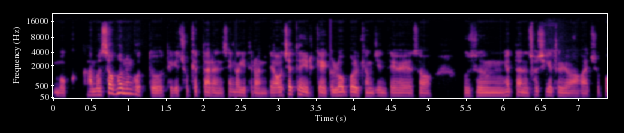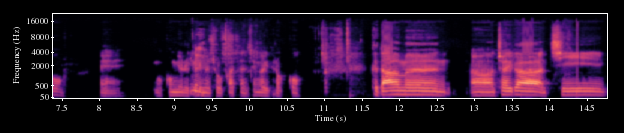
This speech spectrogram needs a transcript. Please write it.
뭐 한번 써보는 것도 되게 좋겠다는 생각이 들었는데 어쨌든 이렇게 글로벌 경진 대회에서 우승했다는 소식이 들려와가지고 예, 뭐 공유를 네. 드리면 좋을 것 같다는 생각이 들었고 그 다음은 어, 저희가 지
